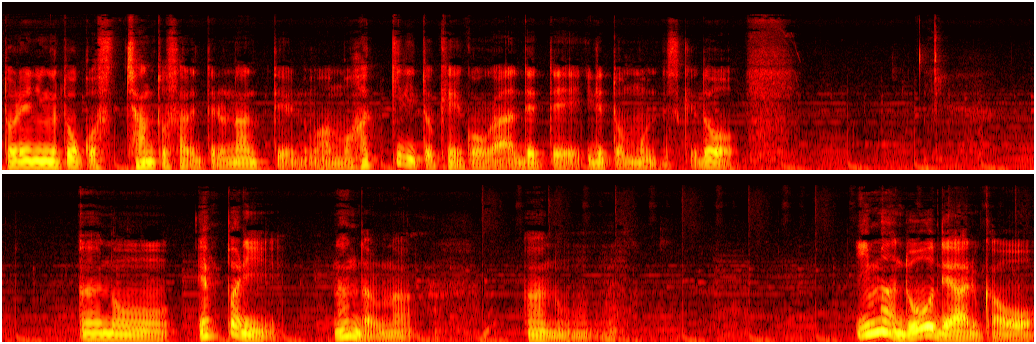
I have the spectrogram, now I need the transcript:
トレーニング投稿ちゃんとされてるなっていうのはもうはっきりと傾向が出ていると思うんですけどあのやっぱりなんだろうなあの今どうであるかを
